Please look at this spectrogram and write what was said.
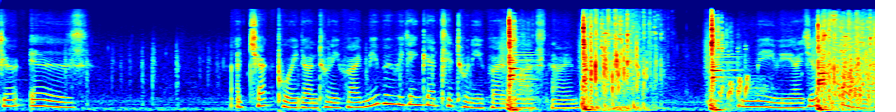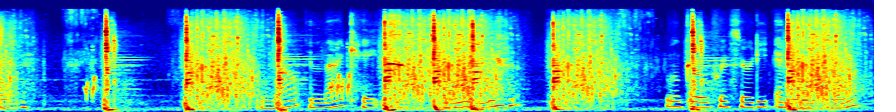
There is a checkpoint on 25. Maybe we didn't get to 25 last time. Maybe, I just thought I did. Well, in that case, we'll go for 30 anyway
